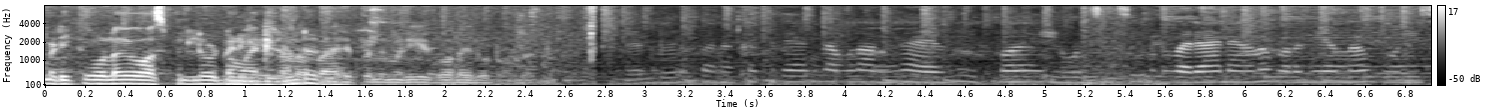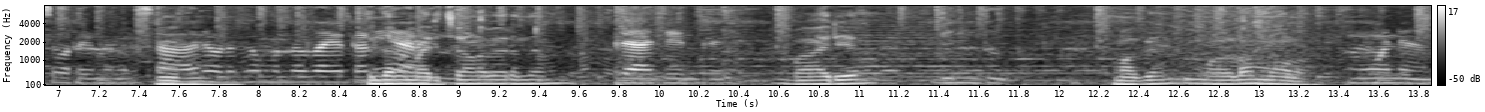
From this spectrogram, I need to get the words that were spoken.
മെഡിക്കൽ കോളേജ് ഹോസ്പിറ്റലിലോട്ട് മാറ്റിയിട്ടുണ്ട്. മെഡിക്കൽ മരിച്ചാണോ വന്നതായിട്ടാണ് എന്താണ് പേരെന്താണ്? രാജേന്ദ്രൻ. ഭാര്യ? ബിന്ദു. മകൻ മകളോ മോളോ? മോനാണ്.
